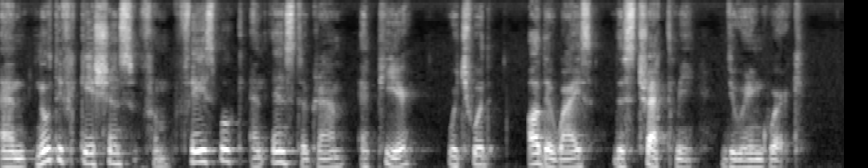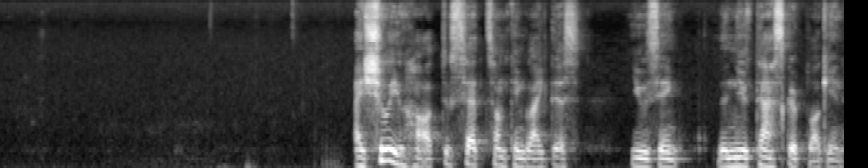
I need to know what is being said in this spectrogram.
and notifications from Facebook and Instagram appear, which would otherwise distract me during work. I show you how to set something like this using the new Tasker plugin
